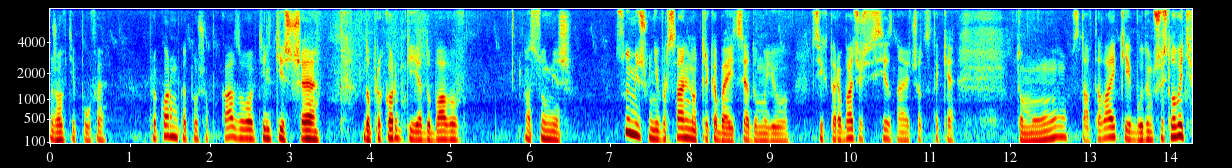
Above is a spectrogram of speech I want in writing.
жовті пуфи. Прикормка ту, що показував, тільки ще до прикормки я додав суміш. Суміш універсальну трикабейц. Я думаю, всі, хто рибачить, всі знають, що це таке. Тому ставте лайки і будемо щось ловити.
